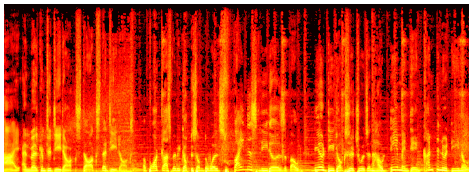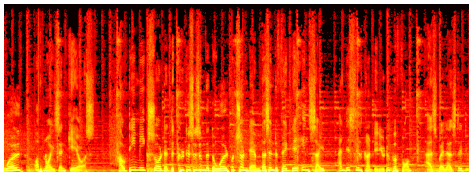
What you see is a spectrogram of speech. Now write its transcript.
Hi, and welcome to Detox, Talks the Detox, a podcast where we talk to some of the world's finest leaders about their detox rituals and how they maintain continuity in a world of noise and chaos. How they make sure that the criticism that the world puts on them doesn't affect their insight and they still continue to perform as well as they do.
